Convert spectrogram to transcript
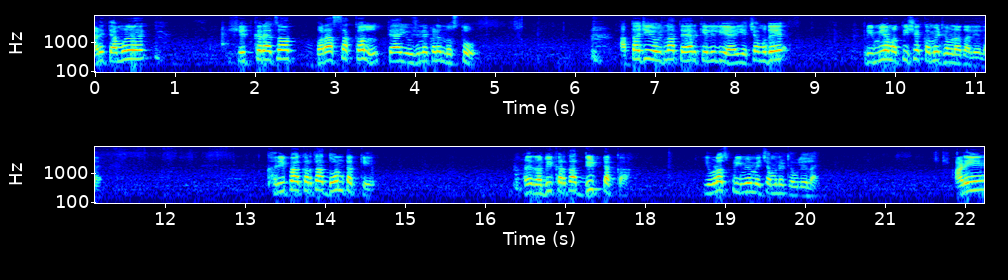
आणि त्यामुळे शेतकऱ्याचं बराचसा कल त्या योजनेकडे नसतो. आता जी योजना तयार केलेली आहे याच्यामध्ये प्रीमियम अतिशय कमी ठेवण्यात आलेला आहे. खरीपाकरता दोन टक्के आणि रबी करता दीड टक्का. एवढाच प्रीमियम याच्यामध्ये ठेवलेला आहे. आणि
